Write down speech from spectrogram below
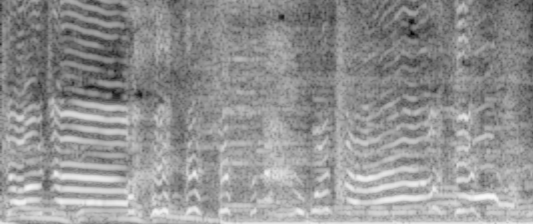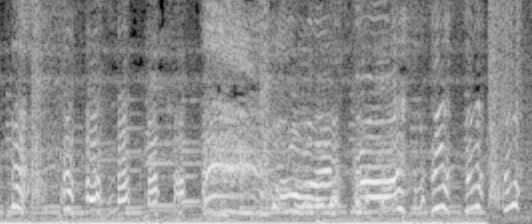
Jojo! what the hell? oh my god!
